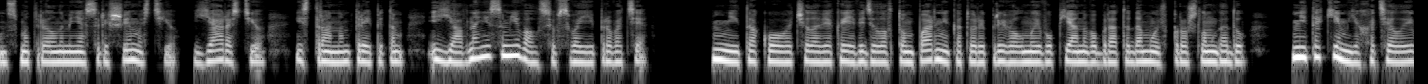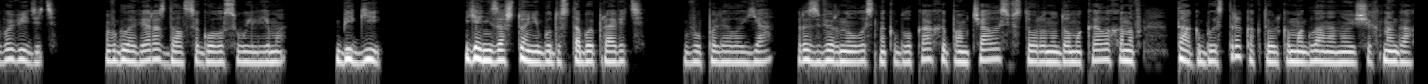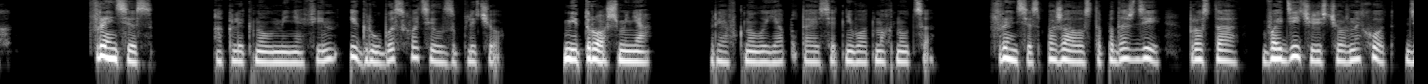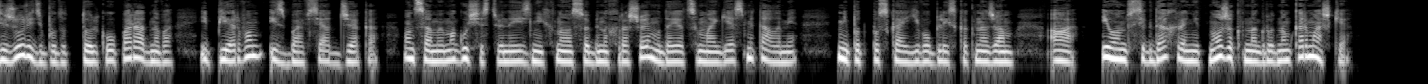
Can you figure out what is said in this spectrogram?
Он смотрел на меня с решимостью, яростью и странным трепетом и явно не сомневался в своей правоте. Не такого человека я видела в том парне, который привел моего пьяного брата домой в прошлом году. Не таким я хотела его видеть. В голове раздался голос Уильяма. «Беги!» «Я ни за что не буду с тобой править», — выпалила я, развернулась на каблуках и помчалась в сторону дома Келлаханов так быстро, как только могла на ноющих ногах. «Фрэнсис!» — окликнул меня Финн и грубо схватил за плечо. «Не трожь меня!» — рявкнула я, пытаясь от него отмахнуться. «Фрэнсис, пожалуйста, подожди. Просто войди через черный ход. Дежурить будут только у парадного. И первым избавься от Джека. Он самый могущественный из них, но особенно хорошо ему дается магия с металлами. Не подпускай его близко к ножам. А, и он всегда хранит ножик в нагрудном кармашке».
